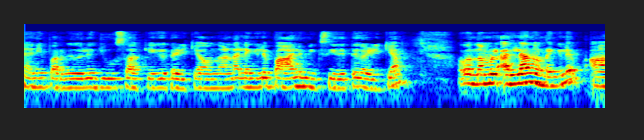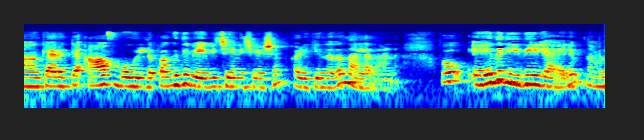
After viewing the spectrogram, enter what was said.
ഞാൻ ഈ പറഞ്ഞതുപോലെ ജ്യൂസ് ആക്കിയൊക്കെ കഴിക്കാവുന്നതാണ്. അല്ലെങ്കിൽ പാൽ മിക്സ് ചെയ്തിട്ട് കഴിക്കാം. അപ്പോൾ നമ്മൾ അല്ലാന്നുണ്ടെങ്കിൽ ക്യാരറ്റ് ഹാഫ് ബോയിൽഡ് പകുതി വേവിച്ചതിന് ശേഷം കഴിക്കുന്നത് നല്ലതാണ്. അപ്പോൾ ഏത് രീതിയിലായാലും നമ്മൾ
